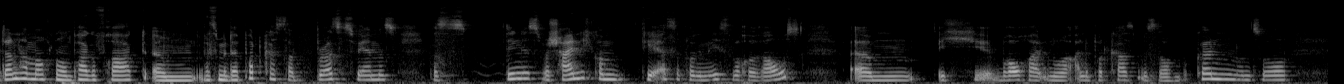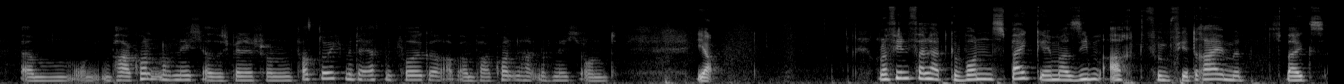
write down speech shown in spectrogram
dann haben auch noch ein paar gefragt, ähm, was mit der Podcaster Brothers WM ist. Das Ding ist, wahrscheinlich kommt die erste Folge nächste Woche raus. Ähm, ich brauche halt nur alle Podcasts müssen auch können und so. Ähm, und ein paar konnten noch nicht. Also ich bin jetzt schon fast durch mit der ersten Folge, aber ein paar konnten halt noch nicht. Und ja. Und auf jeden Fall hat gewonnen Spike Gamer 78543 mit Spikes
